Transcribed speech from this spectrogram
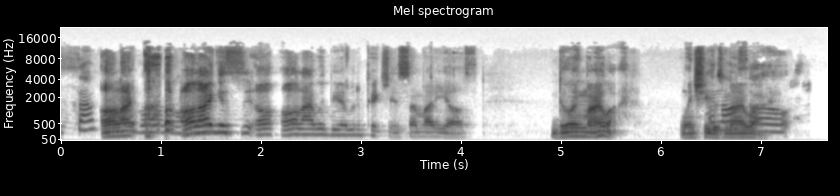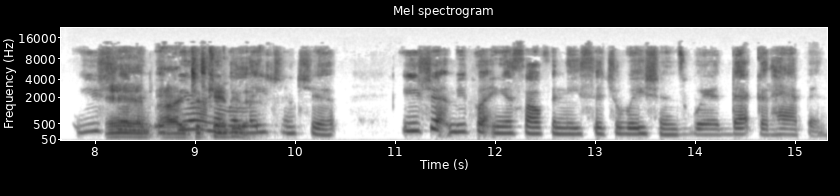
all I all I can see all, all, I would be able to picture is somebody else doing my wife when she and was my wife. You shouldn't and if I you're in a relationship, you shouldn't be putting yourself in these situations where that could happen.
